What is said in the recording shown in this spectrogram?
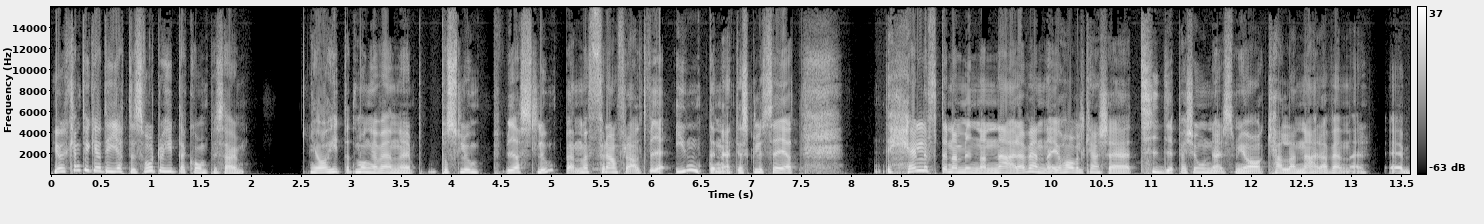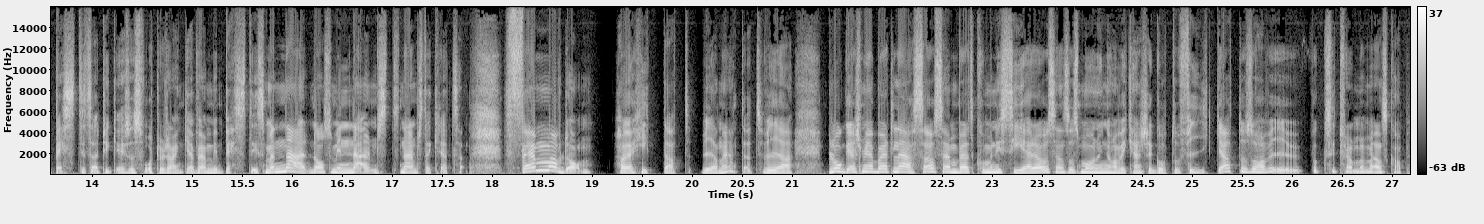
Jag kan tycka att det är jättesvårt att hitta kompisar. Jag har hittat många vänner på slump, via slumpen, men framförallt via internet. Jag skulle säga att hälften av mina nära vänner, jag har väl kanske tio personer som jag kallar nära vänner. Eh, bästisar tycker jag är så svårt att ranka. Vem är bästis? Men när, de som är närmst, närmsta kretsen. Fem av dem har jag hittat via nätet. Via bloggar som jag börjat läsa och sen börjat kommunicera och sen så småningom har vi kanske gått och fikat och så har vi vuxit fram en vänskap.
